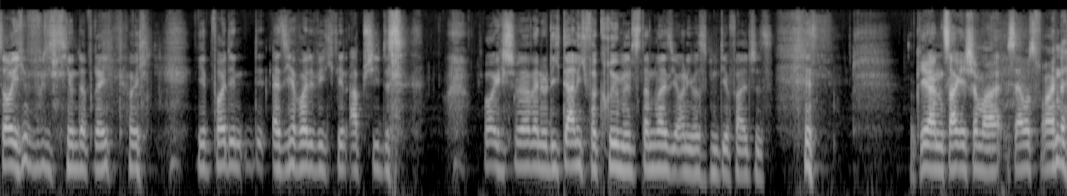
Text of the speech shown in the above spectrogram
sorry, ich wollte dich nicht unterbrechen, aber ich, ich habe heute, den, also ich habe heute wirklich den Abschied des, Bro, ich schwöre, wenn du dich da nicht verkrümelst, dann weiß ich auch nicht, was mit dir falsch ist. Okay, dann sage ich schon mal Servus, Freunde.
